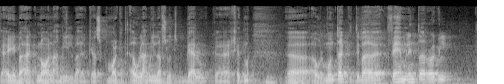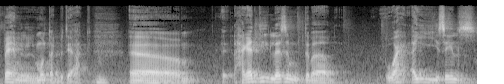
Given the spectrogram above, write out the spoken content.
كأي بقى نوع العميل بقى كسوبر ماركت أو العميل نفسه اللي أنت بتبيع له كخدمة أو المنتج تبقى فاهم ان أنت الراجل فاهم المنتج بتاعك. الحاجات دي لازم تبقى واحد أي sales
